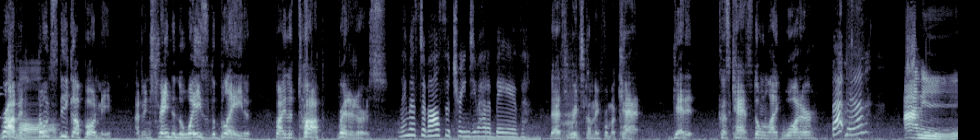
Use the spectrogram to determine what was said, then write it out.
Robin, Aw. don't sneak up on me. I've been trained in the ways of the blade by the top Redditors. I must have also trained you how to bathe. That's rich coming from a cat. Get it? Cause cats don't like water? Batman, I mean,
